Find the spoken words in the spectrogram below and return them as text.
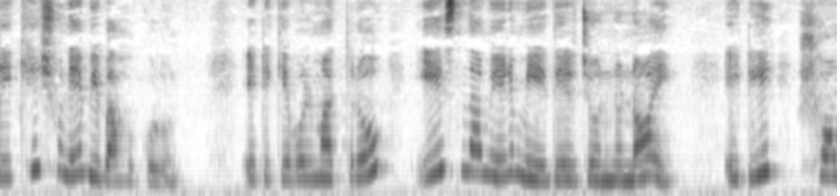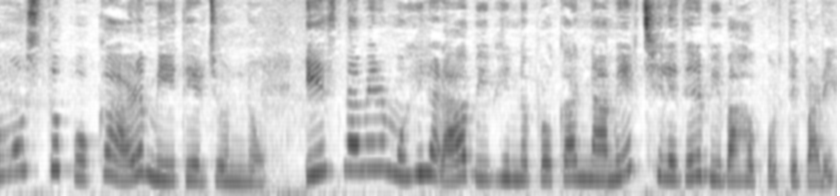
দেখে শুনে বিবাহ করুন। এটি কেবলমাত্র এস নামের মেয়েদের জন্য নয়, এটি সমস্ত প্রকার মেয়েদের জন্য। এস নামের মহিলারা বিভিন্ন প্রকার নামের ছেলেদের বিবাহ করতে পারেন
